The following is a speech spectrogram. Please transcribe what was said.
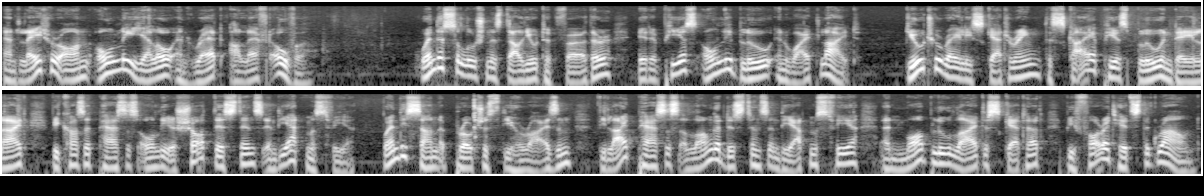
and later on only yellow and red are left over. When the solution is diluted further, it appears only blue in white light. Due to Rayleigh scattering, the sky appears blue in daylight because it passes only a short distance in the atmosphere. When the sun approaches the horizon, the light passes a longer distance in the atmosphere and more blue light is scattered before it hits the ground.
